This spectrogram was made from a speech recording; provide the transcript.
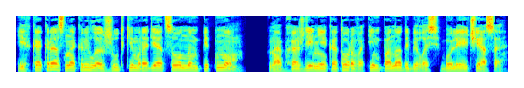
их как раз накрыло жутким радиационным пятном, на обхождение которого им понадобилось более часа.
